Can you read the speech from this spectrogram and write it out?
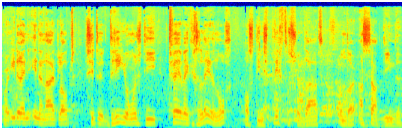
waar iedereen in en uit loopt... zitten drie jongens die twee weken geleden nog... als dienstplichtig soldaat onder Assad dienden.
